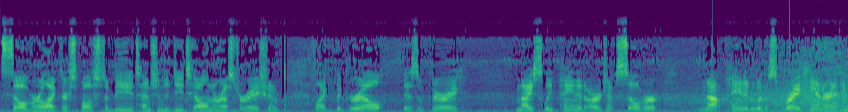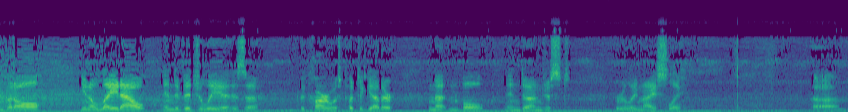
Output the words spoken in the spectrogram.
silver like they're supposed to be, attention to detail in the restoration. Like the grill is a very nicely painted argent silver, not painted with a spray can or anything, but all you know laid out individually as a the car was put together, nut and bolt, and done just really nicely. Um,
